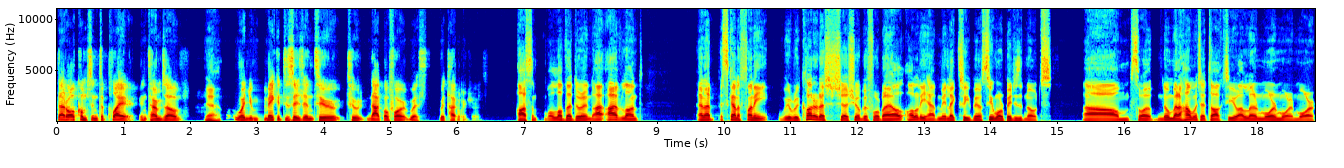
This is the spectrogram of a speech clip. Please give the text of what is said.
that all comes into play in terms of yeah when you make a decision to to not go forward with with title insurance. Awesome. Well, love that, Dorian. I, I've learned, and I, it's kind of funny. We recorded a sh- show before, but I already have made like three three more pages of notes. Um, so no matter how much I talk to you, I learn more and more and more.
